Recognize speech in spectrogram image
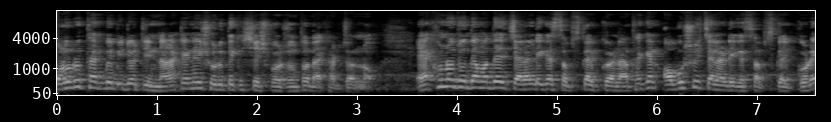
অনুরোধ থাকবে ভিডিওটি না টেনে শুরু থেকে শেষ পর্যন্ত দেখার জন্য। এখনও যদি আমাদের চ্যানেলটিকে সাবস্ক্রাইব করে না থাকেন, অবশ্যই চ্যানেলটিকে সাবস্ক্রাইব করে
